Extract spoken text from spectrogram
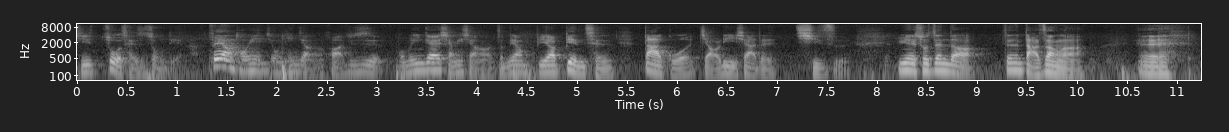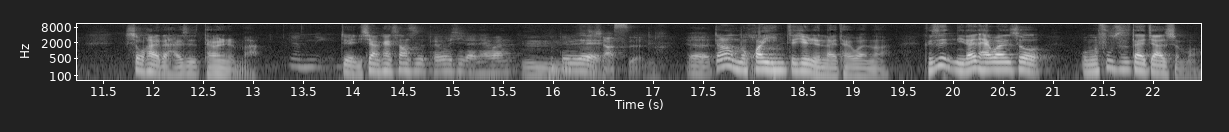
其实做才是重点啊。非常同意永清讲的话，就是我们应该想一想啊，怎么样不要变成大国角力下的棋子。因为说真的哦、真的打仗了，呃，受害的还是台湾人吧。人民对你想想看，上次裴洛西来台湾，嗯，对不对吓死人了。呃，当然我们欢迎这些人来台湾啦。可是你来台湾的时候，我们付出的代价是什么？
